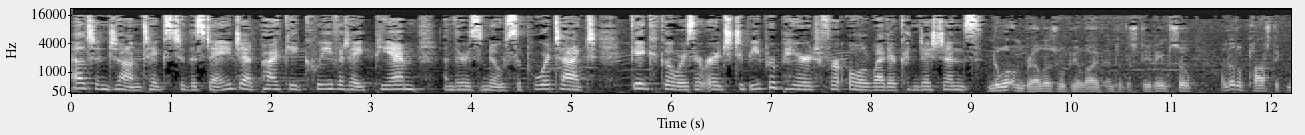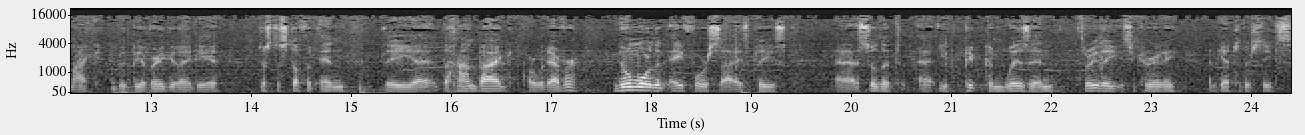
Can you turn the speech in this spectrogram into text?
Elton John takes to the stage at Páirc Uí Chaoimh at 8 pm and there's no support act. Gig goers are urged to be prepared for all weather conditions. No umbrellas will be allowed into the stadium, so a little plastic mac would be a very good idea just to stuff it in the, uh, the handbag or whatever. No more than A4 size, please, uh, so that uh, you, people can whiz in through the security and get to their seats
